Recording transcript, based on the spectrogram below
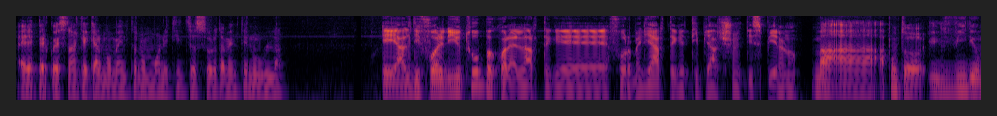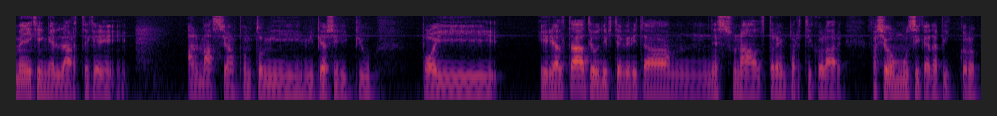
Ed è per questo anche che al momento non monetizzo assolutamente nulla. E al di fuori di YouTube, qual è l'arte che, forme di arte che ti piacciono e ti ispirano? Ma appunto il videomaking è l'arte che al massimo appunto mi, mi, piace di più. Poi in realtà, devo dirti la verità, nessun'altra in particolare. Facevo musica da piccolo,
